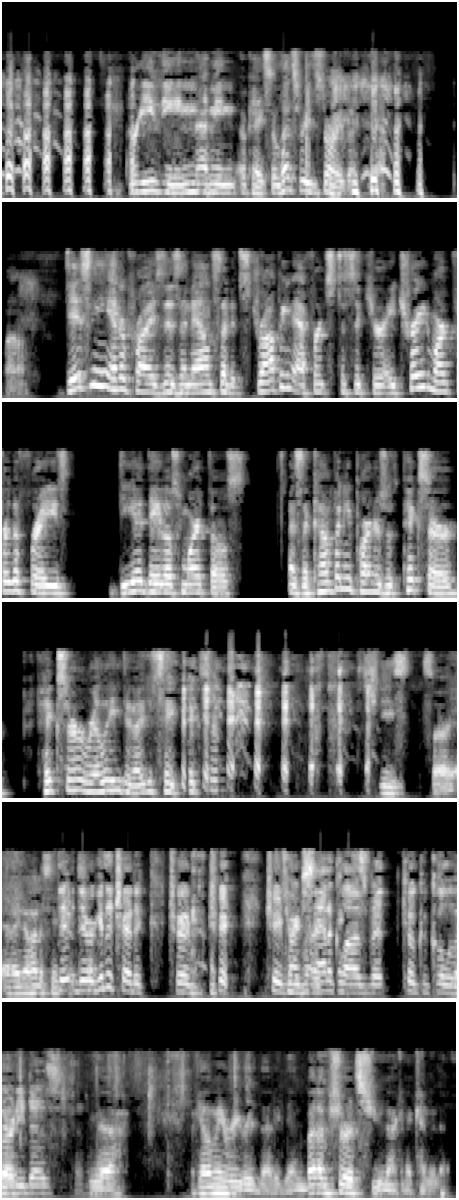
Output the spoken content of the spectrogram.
breathing. I mean, okay, so let's read the story about that. Wow. Disney Enterprises announced that it's dropping efforts to secure a trademark for the phrase Dia de los Muertos as the company partners with Pixar. Pixar, really? Did I just say Pixar? Jeez, sorry. And I know how to say They, they were going to try to tra- tra- trademark Trademark Santa Claus, but Coca-Cola Yeah. already does. Yeah. Okay, let me reread that again. But I'm sure it's you're not going to cut it out.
